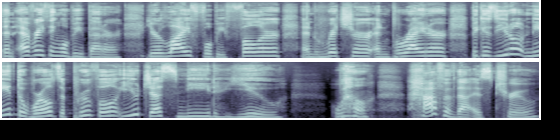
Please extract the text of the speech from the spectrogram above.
then everything will be better. Your life will be fuller and richer and brighter because you don't need the world's approval, you just need you. Well, half of that is true.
